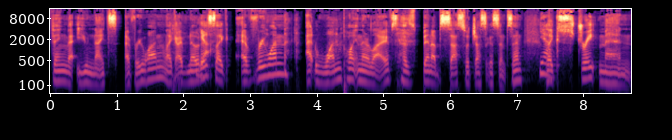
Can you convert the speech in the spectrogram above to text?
thing that unites everyone. Like I've noticed Yeah. like everyone at one point in their lives has been obsessed with Jessica Simpson. Yeah. Like straight men.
